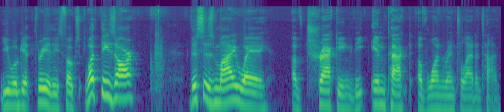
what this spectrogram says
you will get three of these folks. What these are, this is my way of tracking the impact of one rental at a time.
